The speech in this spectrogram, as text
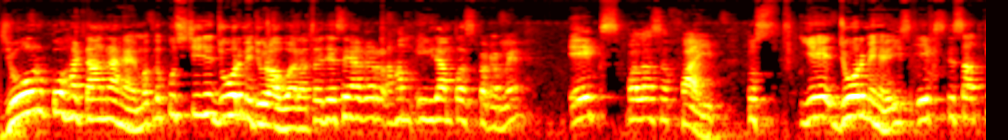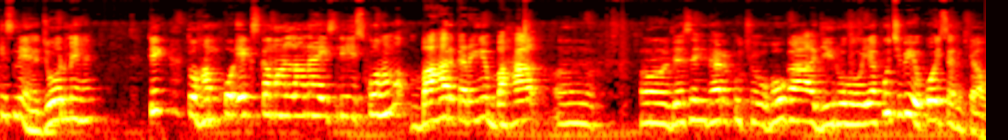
ज़ोर को हटाना है मतलब कुछ चीज़ें ज़ोर में जुड़ा हुआ रहता है। जैसे अगर हम एग्जाम्पल्स पकड़ लें एक्स प्लस फाइव तो ये ज़ोर में है। इस एक्स के साथ किसमें है? ज़ोर में है। ठीक? तो हमको x का मान लाना है, इसलिए इसको हम बाहर करेंगे। बाहर जैसे इधर कुछ होगा, ज़ीरो हो या कुछ भी हो, कोई संख्या हो।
